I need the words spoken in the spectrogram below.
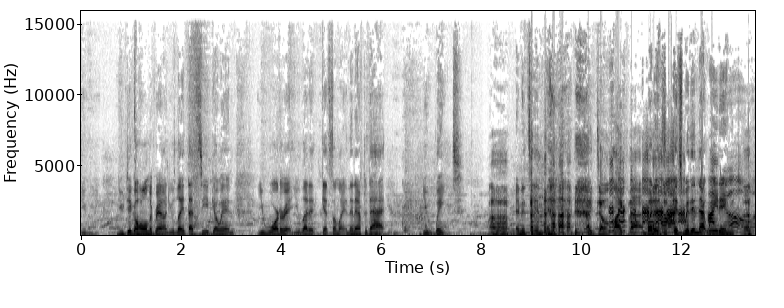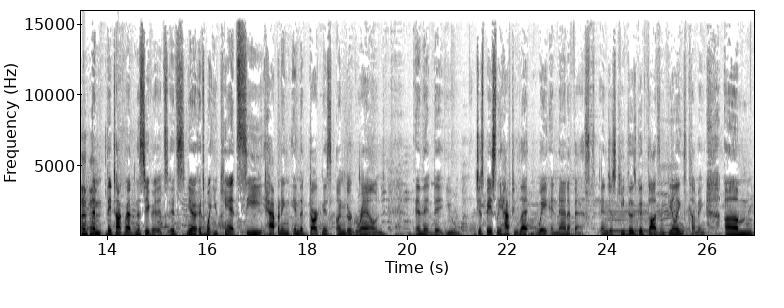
you, you dig a hole in the ground, you let that seed go in, you water it, you let it get sunlight, and then after that, you wait. Uh, and it's in. I don't like that. but it's it's within that waiting I know. and they talk about it in the secret it's it's you know it's what you can't see happening in the darkness underground and that, that you just basically have to let wait and manifest and just keep those good thoughts and feelings coming um,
